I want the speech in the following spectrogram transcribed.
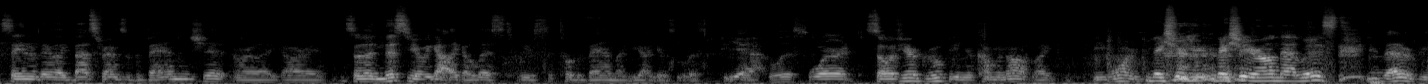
saying that they're like best friends with the band and shit. And we're like, all right. So then this year we got like a list. We just told the band like, you gotta give us a list. of. Yeah. List. Word. So if you're a groupie and you're coming up, like, be warned. Make sure you make sure you're on that list, You better be.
